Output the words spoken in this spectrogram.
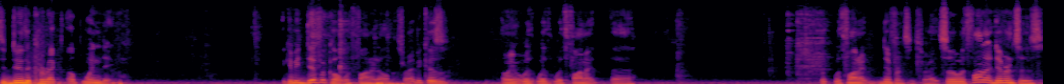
to do the correct upwinding, it can be difficult with finite elements, right? Because, I mean, with, with, with finite uh, with, finite differences, right? So with finite differences,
